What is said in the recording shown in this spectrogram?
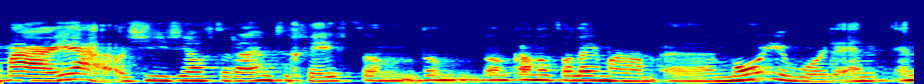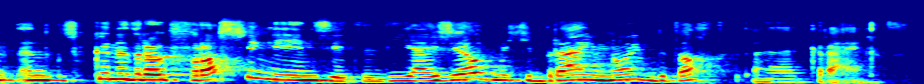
maar ja, als je jezelf de ruimte geeft, dan, dan, dan kan het alleen maar uh, mooier worden. En, en, en kunnen er ook verrassingen in zitten die jij zelf met je brein nooit bedacht uh, krijgt.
